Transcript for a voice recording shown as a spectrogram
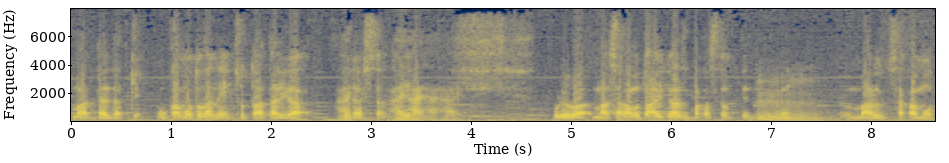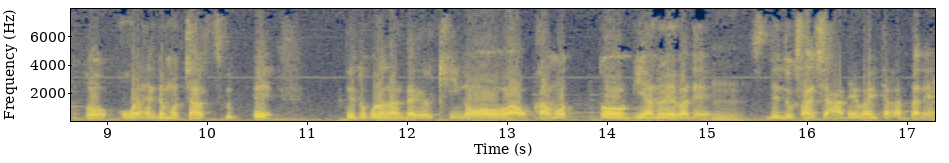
まあ、誰だっけ、岡本がね、ちょっと当たりが出だしたんで、はいはいはいはい。これは、まあ、坂本は相変わらずバカスカ打ってんだけどうんね、丸、坂本、ここら辺でもチャンス作って、っていうところなんだけど、昨日は岡本、ビアヌエバでうん。うん。連続三振、あれは痛かったうね。ん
